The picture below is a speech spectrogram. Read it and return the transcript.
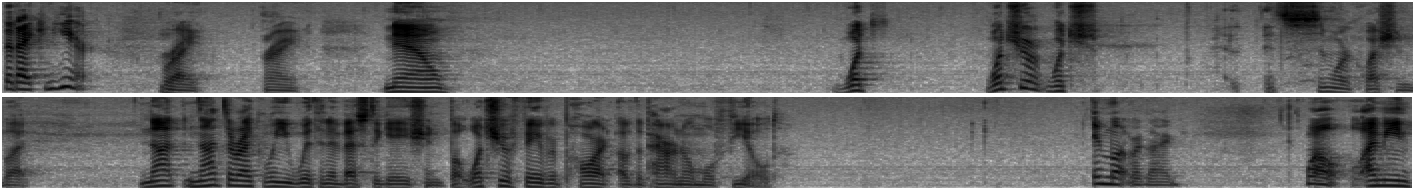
that i can hear. Right, right. Now, what, what's your which? It's a similar question, but not not directly with an investigation. But what's your favorite part of the paranormal field? in what regard Well, I mean,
